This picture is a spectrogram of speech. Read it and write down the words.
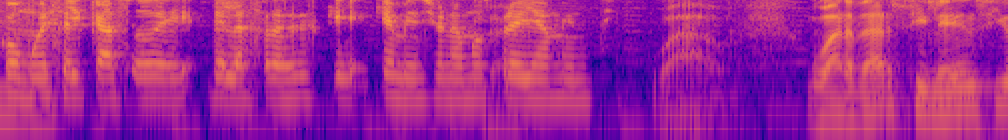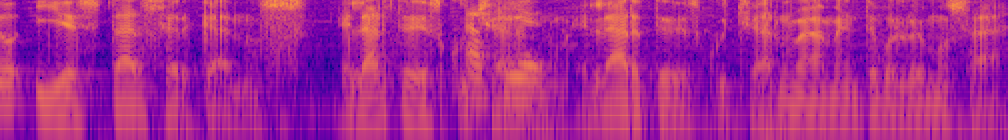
como es el caso de, las frases que, mencionamos previamente. Wow. Guardar silencio y estar cercanos. El arte de escuchar. El arte de escuchar. Nuevamente volvemos a,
